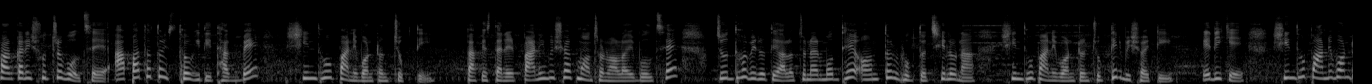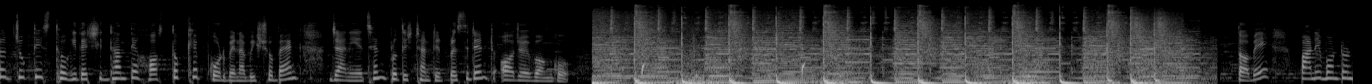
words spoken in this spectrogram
সরকারি সূত্র বলছে, আপাতত স্থগিতই থাকবে সিন্ধু পানি বন্টন চুক্তি। পাকিস্তানের পানি বিষয়ক মন্ত্রণালয় বলছে, যুদ্ধবিরতি আলোচনার মধ্যে অন্তর্ভুক্ত ছিল না সিন্ধু পানি বন্টন চুক্তির বিষয়টি। এদিকে, সিন্ধু পানি বন্টন চুক্তি স্থগিতের সিদ্ধান্তে হস্তক্ষেপ করবে না বিশ্বব্যাংক জানিয়েছেন প্রতিষ্ঠানটির প্রেসিডেন্ট অজয় বঙ্গ। তবে পানি বন্টন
